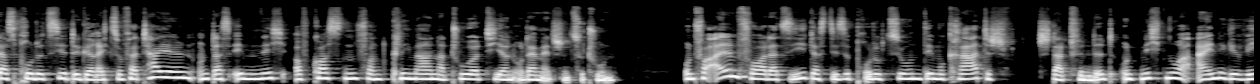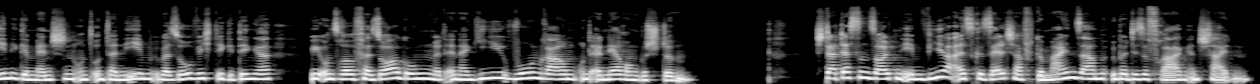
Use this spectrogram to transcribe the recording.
das Produzierte gerecht zu verteilen und das eben nicht auf Kosten von Klima, Natur, Tieren oder Menschen zu tun. Und vor allem fordert sie, dass diese Produktion demokratisch stattfindet und nicht nur einige wenige Menschen und Unternehmen über so wichtige Dinge wie unsere Versorgung mit Energie, Wohnraum und Ernährung bestimmen. Stattdessen sollten eben wir als Gesellschaft gemeinsam über diese Fragen entscheiden.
